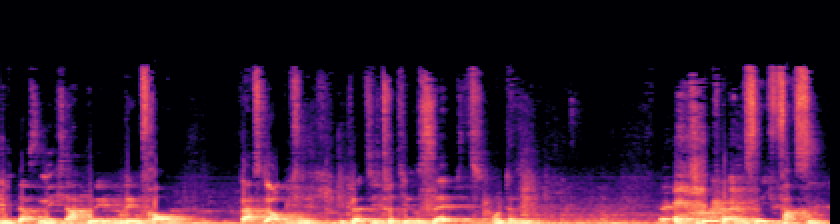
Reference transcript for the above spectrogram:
ihm das nicht abnehmen, den Frauen. Das glaube ich nicht. Und plötzlich tritt Jesus selbst unter sie. Sie können es nicht fassen.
